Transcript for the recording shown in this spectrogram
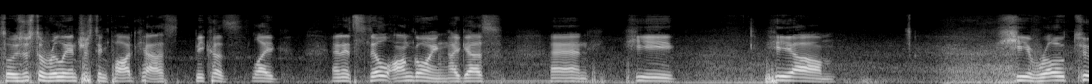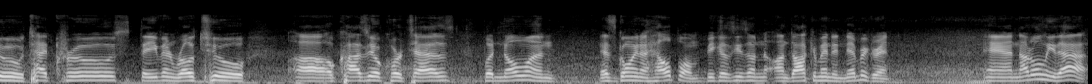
so it's just a really interesting podcast because like and it's still ongoing i guess. And he he um he wrote to ted cruz. They even wrote to uh, ocasio-cortez but no one is going to help him because he's an undocumented immigrant. And not only that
